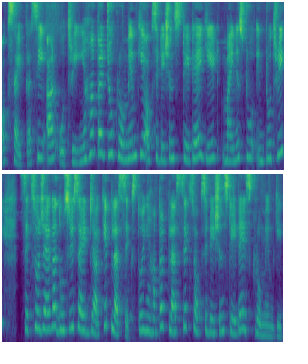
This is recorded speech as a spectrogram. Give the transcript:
ऑक्साइड का सी आर ओ थ्री यहाँ पर जो क्रोमियम की ऑक्सीडेशन स्टेट है, ये minus two into three six हो जाएगा, दूसरी साइड जाके प्लस सिक्स तो यहाँ पर प्लस सिक्स ऑक्सीडेशन स्टेट है इस क्रोमियम की.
